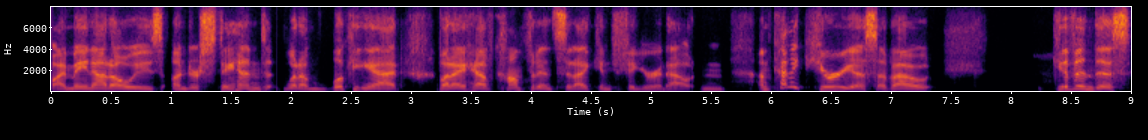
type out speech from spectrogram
I may not always understand what I'm looking at, but I have confidence that I can figure it out. And I'm kind of curious about given this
